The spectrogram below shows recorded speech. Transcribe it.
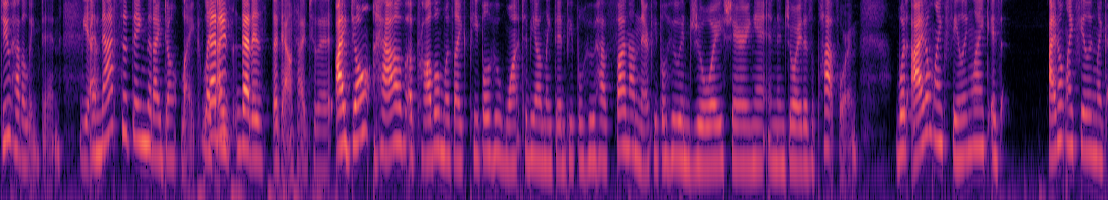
do have a LinkedIn. Mm-hmm. Yeah. And that's the thing that I don't like. Like that I, is that is the downside to it I don't have a problem with like people who want to be on LinkedIn, people who have fun on there, people who enjoy sharing it and enjoy it as a platform. What I don't like feeling like is I don't like feeling like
